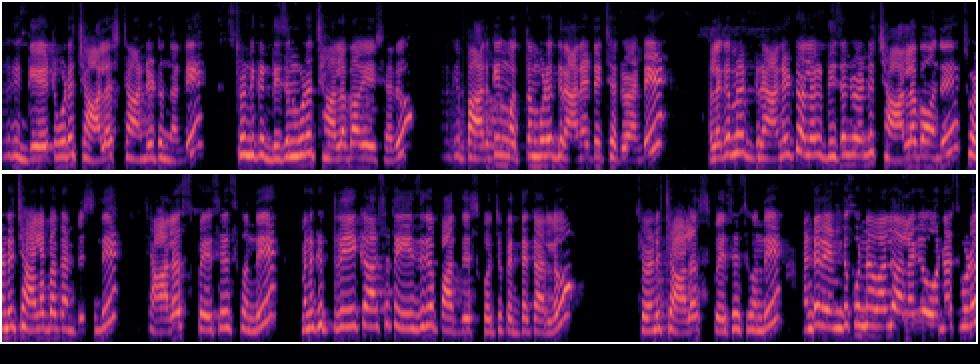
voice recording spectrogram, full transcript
మనకి గేట్ కూడా చాలా స్టాండర్డ్ ఉందండి. చూడండి ఇక్కడ డిజైన్ కూడా చాలా బాగా చేశారు. మనకి పార్కింగ్ మొత్తం కూడా గ్రానైట్ ఇచ్చారు చూడండి. అలాగే మనకి గ్రానైట్ అలాగే డిజైన్ చూడండి చాలా బాగుంది. చూడండి చాలా బాగా కనిపిస్తుంది. చాలా స్పేసెస్ ఉంది. మనకి త్రీ కార్స్ అయితే ఈజీగా పార్క్ చేసుకోవచ్చు పెద్ద కార్లు చూడండి చాలా స్పేసెస్ ఉంది. అంటే రెండుకున్న వాళ్ళు అలాగే ఓనర్స్ కూడా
